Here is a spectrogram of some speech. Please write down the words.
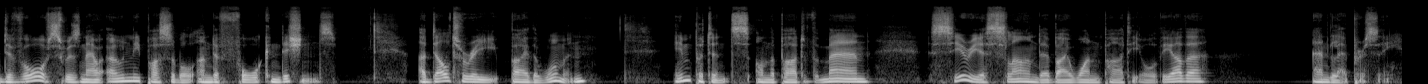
Divorce was now only possible under four conditions adultery by the woman, impotence on the part of the man, serious slander by one party or the other, and leprosy.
